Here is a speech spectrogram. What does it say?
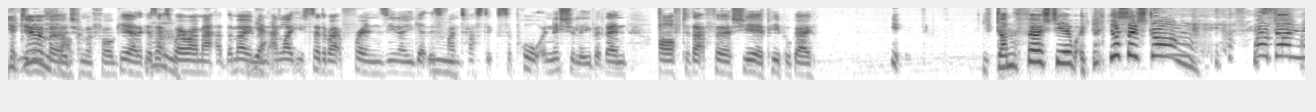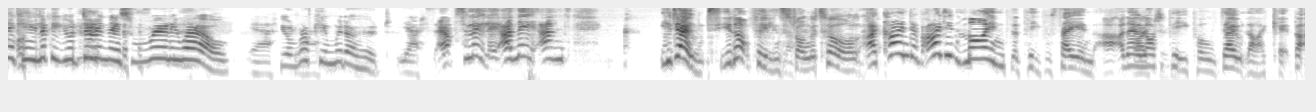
You do emerge from a fog, yeah, because that's Mm. where I'm at at the moment. Yeah. And like you said about friends, you know, you get this Mm. fantastic support initially, but then after that first year, people go, "You- "You've done the first year. You're so strong. Well done, Nicki. Look at you're doing this really well. Yeah. You're yeah. rocking widowhood." Yes, absolutely. And the, and you don't. You're not feeling strong at all. I kind of I didn't mind the people saying that. I know a I lot of people don't like it, but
